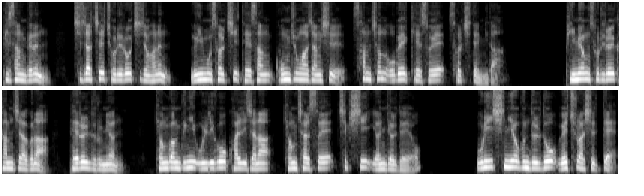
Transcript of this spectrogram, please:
비상벨은 지자체 조례로 지정하는 의무 설치 대상 공중화장실 3,500개소에 설치됩니다. 비명 소리를 감지하거나 벨을 누르면 경광등이 울리고 관리자나 경찰서에 즉시 연결돼요. 우리 시니어분들도 외출하실 때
